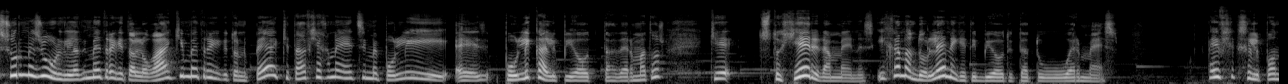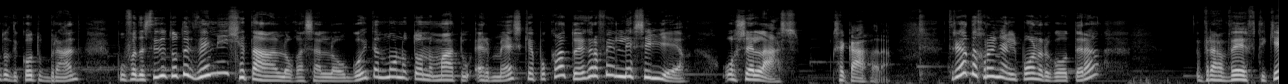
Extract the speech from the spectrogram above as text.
σουρ με ζουρ, δηλαδή μέτραγε το λογάκι, μέτραγε και τον υπέα και τα έφτιαχνε έτσι με πολύ, ε, πολύ καλή ποιότητα δέρματος και στο χέρι ραμμένες. Είχαν να το λένε για την ποιότητα του Ερμές. Έφτιαξε λοιπόν το δικό του brand που φανταστείτε τότε δεν είχε τα άλογα σαν λόγο, ήταν μόνο το όνομά του Ερμές και από κάτω έγραφε Le Cellier, ο Σελάς, ξεκάθαρα. 30 χρόνια λοιπόν αργότερα βραβεύτηκε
